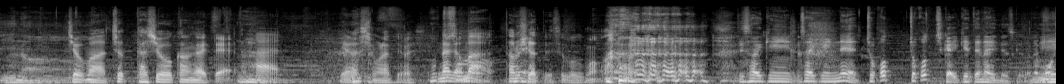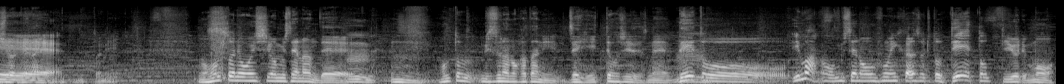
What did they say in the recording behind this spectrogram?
いいな一応まあちょっと多少考えて、うんはい、やらせてもらってました。なんかまあ楽しかったです、僕も。で最近最近ねちょこちょこっちか行けてないんですけどね申し訳ない、ええ。本当に。もう本当に美味しいお店なんで、うん。うん。本当リスナーの方にぜひ行ってほしいですね。デート、今のお店の雰囲気からするとデートっていうよりも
